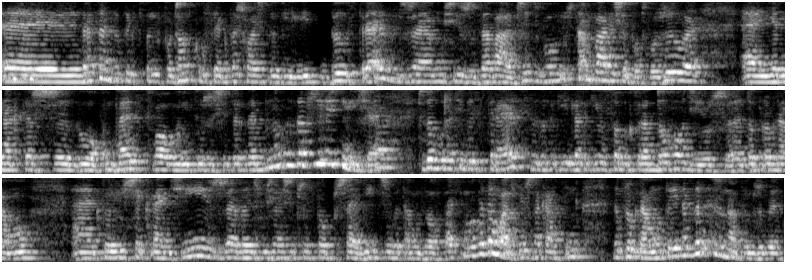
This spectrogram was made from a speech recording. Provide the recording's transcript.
E, Wracając do tych Twoich początków, jak weszłaś do willi, był stres, że musisz zawalczyć, bo już tam pary się potworzyły, jednak też było kumpelstwo, bo niektórzy się no, zaprzyjaźnili się. Tak. Czy to był dla Ciebie stres do takiej, dla takiej osoby, która dochodzi już e, do programu, e, który już się kręci, że będziesz musiała się przez to przebić, żeby tam zostać? No bo wiadomo, jak idziesz na casting do programu, to jednak zależy na tym, żeby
